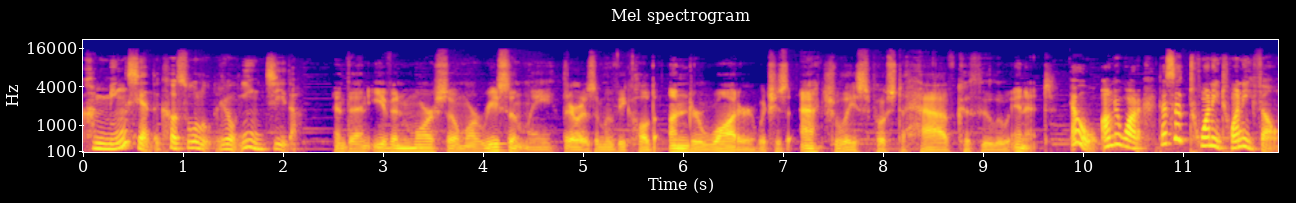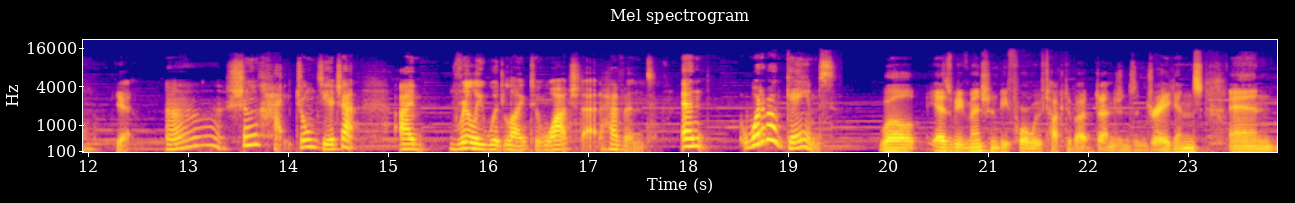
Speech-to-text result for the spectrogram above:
很明显的克苏鲁的这种印记的。 And then, even more so, more recently, there was a movie called Underwater, which is actually supposed to have Cthulhu in it. Oh, Underwater. That's a 2020 film. Yeah. 啊，深海终结战. I really would like to watch that. Haven't. And what about games? Well, as we've mentioned before, we've talked about Dungeons and Dragons, and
